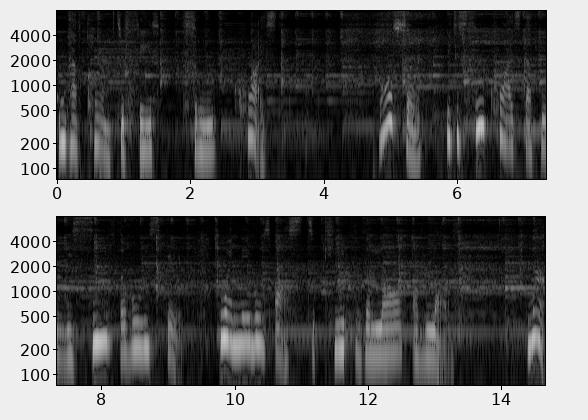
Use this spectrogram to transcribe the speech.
who have come to faith through Christ. Also, it is through Christ that we receive the Holy Spirit, who enables us to keep the law of love. Now,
